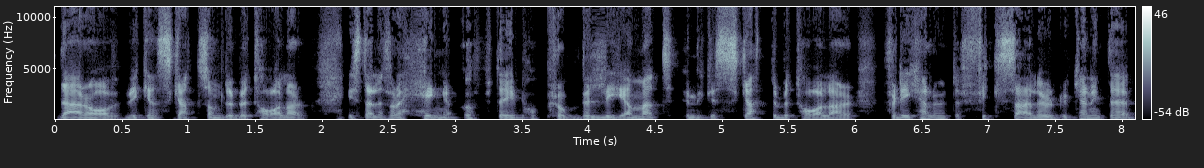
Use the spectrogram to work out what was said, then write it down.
därav vilken skatt som du betalar. Istället för att hänga upp dig på problemet, hur mycket skatt du betalar, för det kan du inte fixa, eller hur? Du kan inte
